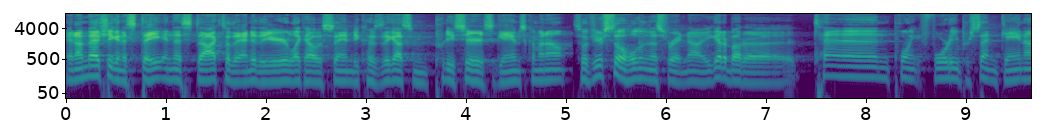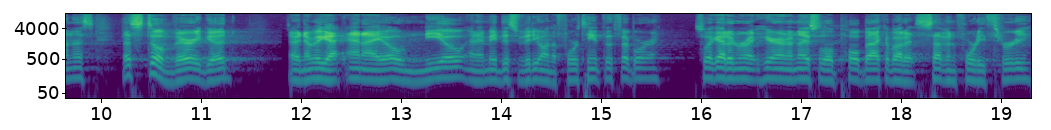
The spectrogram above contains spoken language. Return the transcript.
And I'm actually going to stay in this stock till the end of the year, like I was saying, because they got some pretty serious games coming out. So if you're still holding this right now, you got about a 10.40% gain on this. That's still very good. All right, now we got NIO Neo, and I made this video on the 14th of February. So I got in right here on a nice little pullback about at 743.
